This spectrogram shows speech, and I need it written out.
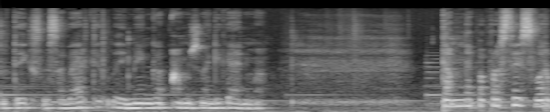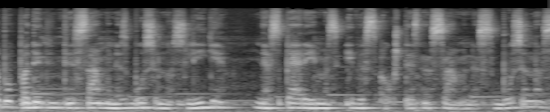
suteiks visą vertį laimingą amžiną gyvenimą. Tam nepaprastai svarbu padidinti sąmonės būsenos lygį, nes perėjimas į vis aukštesnės sąmonės būsenas,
